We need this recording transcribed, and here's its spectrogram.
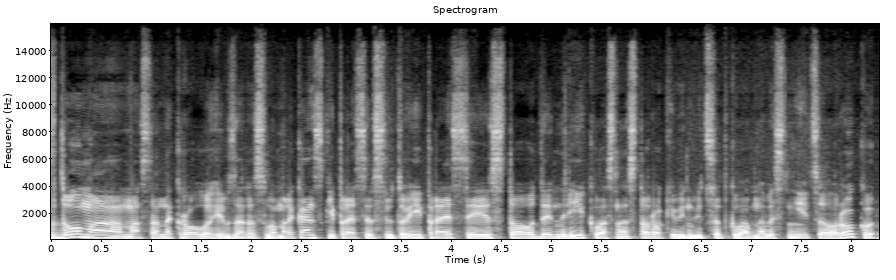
вдома. Маса некрологів зараз в американській пресі, в світовій пресі. 101 рік, власне, 100 років він відсвяткував навесні цього року.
